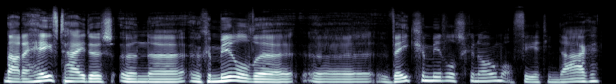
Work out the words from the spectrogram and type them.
Nou, dan heeft hij dus een, eh, een gemiddelde eh weekgemiddels genomen, of 14 dagen.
